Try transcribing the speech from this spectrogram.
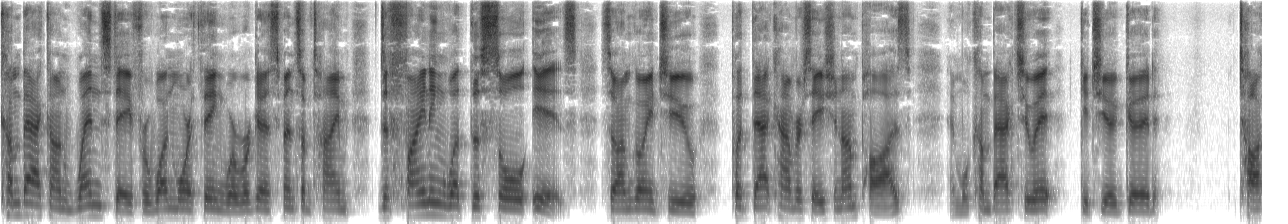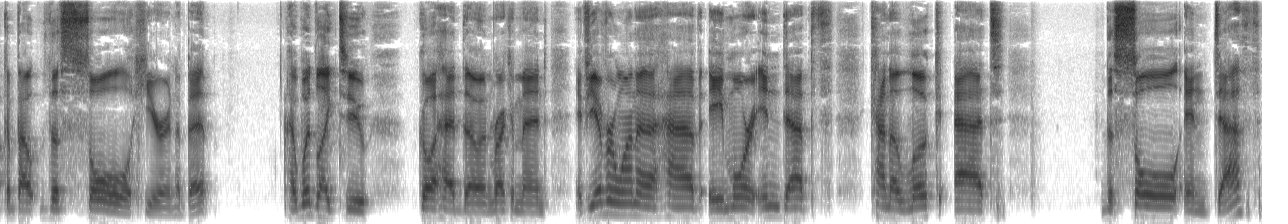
Come back on Wednesday for one more thing where we're going to spend some time defining what the soul is. So I'm going to put that conversation on pause and we'll come back to it, get you a good talk about the soul here in a bit. I would like to go ahead though and recommend if you ever want to have a more in-depth kind of look at the soul and death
